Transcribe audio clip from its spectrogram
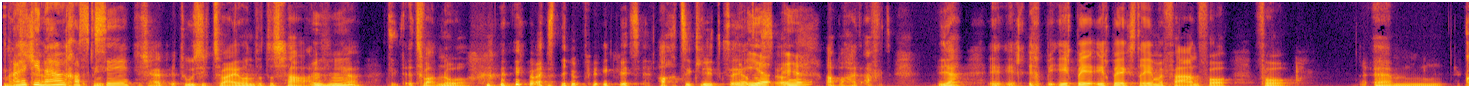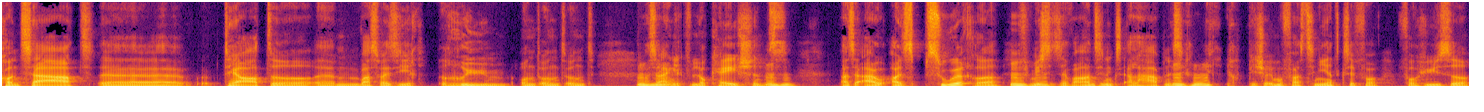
Und Ah, ist genau, ich hab's du- gesehen. Das ist halt ein 1200er Saal, ja. Zwar nur, ich weiß nicht, irgendwie 80 Leute gesehen oder Ja, so. ja. Aber halt einfach, ja, ich, ich, ich, bin- ich bin, ich bin extremer Fan von, von, ähm, Konzert, äh, Theater, ähm, was weiß ich, Räume und, und, und, also eigentlich Locations. Also auch als Besucher, für mich ist das ein wahnsinniges Erlebnis. Ich, ich, ich bin schon immer fasziniert von, von Häusern,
